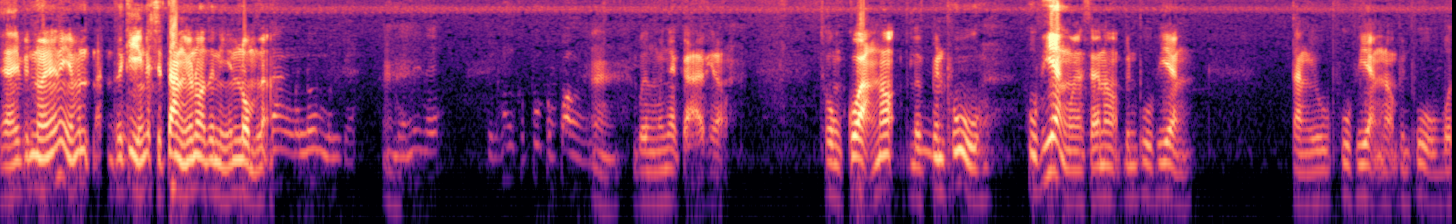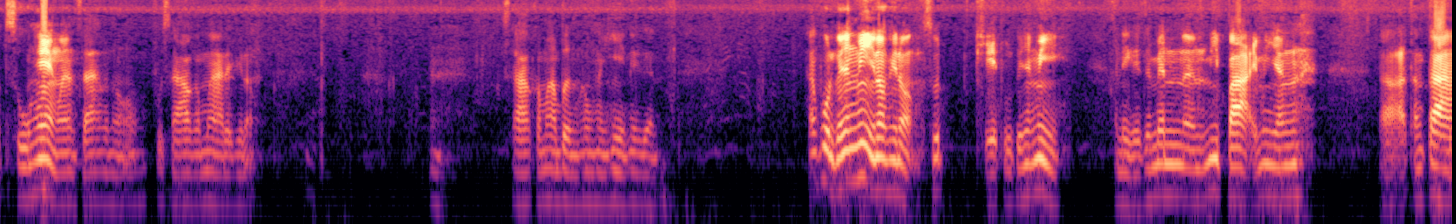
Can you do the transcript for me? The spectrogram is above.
อย่าให้เป็นหน่วยอันนี้มันตะกี้มันก็สิตั้งอยู่เนาะตัวนี้มันล่มแล้วตั้งมันนุ่มเหมือนกันเดี๋ยวนี้เลยเป็นห้องกระปุกกระป้องอ่าเบิ่งบรรยากาศพี่น้องทงกว้างเนาะแล้วเป็นผู้ผู้เพียงว่าซะเนาะเป็นผู้เพียงตั้งอยู่ผู้เพียงเนาะเป็นผู้บทสูงแห้งว่าซะพี่น้องผู้สาวก็มาได้พี่น้องอืมสาวก็มาเบิ่งทงให้เห็นคือกันทั้งพุ่นก็ยังมีเนาะพี่น้องสุด เขตพุ่นก็ยังมี อันนี้ก็จะเป็นมีป้ายมียังต่าง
